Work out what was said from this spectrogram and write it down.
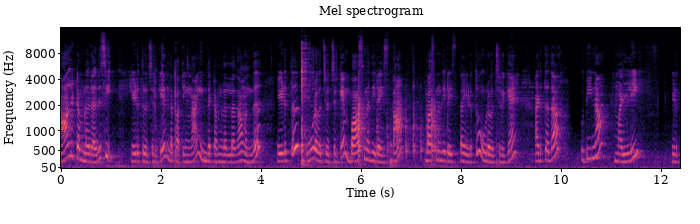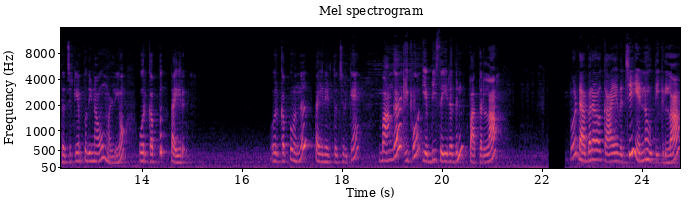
நாலு டம்ளர் அரிசி எடுத்து வச்சுருக்கேன். இந்த பார்த்தீங்கன்னா இந்த டம்ளரில் தான் வந்து எடுத்து ஊற வச்சு வச்சுருக்கேன். பாஸ்மதி ரைஸ் தான். பாஸ்மதி ரைஸ் தான் எடுத்து ஊற வச்சுருக்கேன். அடுத்ததாக புதினா மல்லி எடுத்து வச்சுருக்கேன். புதினாவும் மல்லியும். ஒரு கப்பு தயிர். ஒரு கப்பு வந்து தயிர் எடுத்து வச்சுருக்கேன். வாங்க இப்போது எப்படி செய்கிறதுன்னு பார்த்துடலாம் இப்போது டபராவை காய வச்சு எண்ணெய் ஊற்றிக்கலாம்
